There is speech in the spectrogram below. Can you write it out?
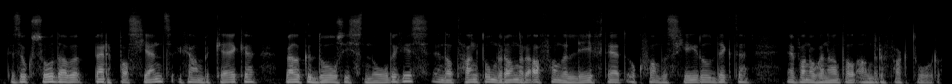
Het is ook zo dat we per patiënt gaan bekijken welke dosis nodig is. En dat hangt onder andere af van de leeftijd, ook van de schedeldikte en van nog een aantal andere factoren.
